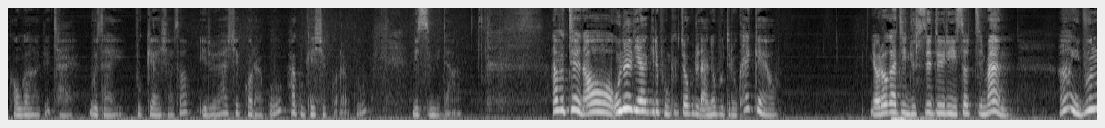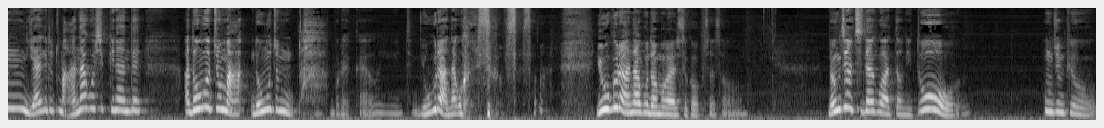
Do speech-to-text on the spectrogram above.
건강하게 잘 무사히 복귀하셔서 일을 하실 거라고 하고 계실 거라고 믿습니다. 아무튼 어, 오늘 이야기를 본격적으로 나눠보도록 할게요. 여러 가지 뉴스들이 있었지만 아, 이분 이야기를 좀 안 하고 싶긴 한데 아, 너무 좀 아, 너무 좀 아, 뭐랄까요? 욕을 안 하고 갈 수가 없어서 욕을 안 하고 넘어갈 수가 없어서 명절 지나고 왔더니 또 홍준표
